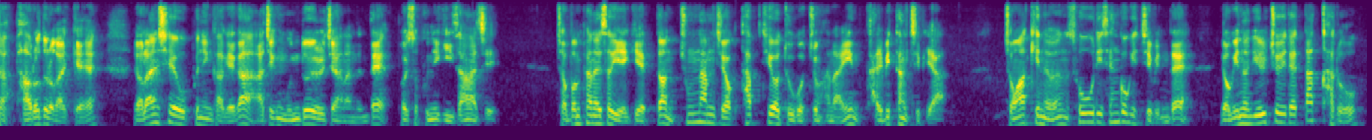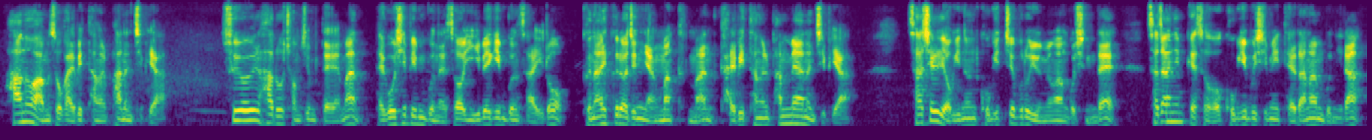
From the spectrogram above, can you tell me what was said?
자, 바로 들어갈게. 11시에 오프닝 가게가 아직 문도 열지 않았는데 벌써 분위기 이상하지. 저번 편에서 얘기했던 충남 지역 탑티어 두 곳 중 하나인 갈비탕 집이야. 정확히는 소우리 생고기 집인데 여기는 일주일에 딱 하루 한우 암소 갈비탕을 파는 집이야. 수요일 하루 점심때에만 150인분에서 200인분 사이로 그날 끓여진 양만큼만 갈비탕을 판매하는 집이야. 사실 여기는 고깃집으로 유명한 곳인데 사장님께서 고기 부심이 대단한 분이라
